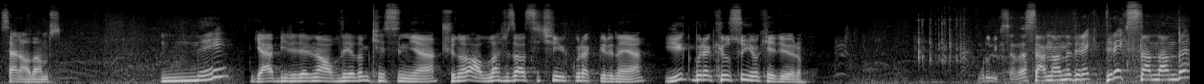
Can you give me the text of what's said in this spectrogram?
Sen adamsın. Ne? Gel birilerini avlayalım kesin ya. Şuna Allah rızası için yük bırak birine ya. Yük bırakıyorsun yok ediyorum. Vurdum ikisine de. Standlandı direkt. Direkt standlandı.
